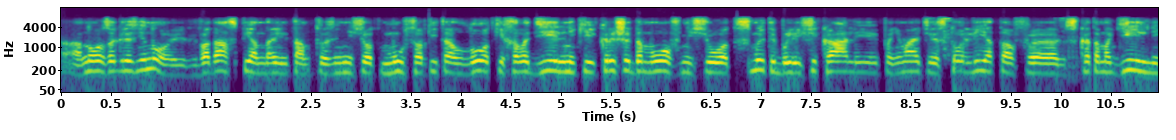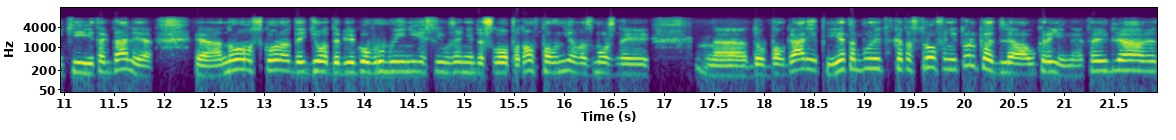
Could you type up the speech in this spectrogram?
оно загрязнено. И вода с пеной там несет мусор, какие-то лодки, холодильники, крыши домов несет, смыты были фекалии, понимаете, столетов, э, скотомогильники и так далее. Э, Оно скоро дойдет до берегов Румынии, если уже не дошло, потом вполне возможно и, э, до Болгарии. И это будет катастрофа не только для Украины, это и для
